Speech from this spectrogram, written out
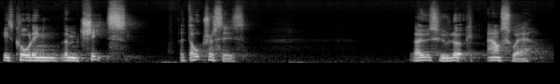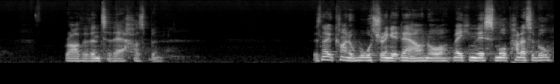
He's calling them cheats, adulteresses, those who look elsewhere rather than to their husband. There's no kind of watering it down or making this more palatable.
